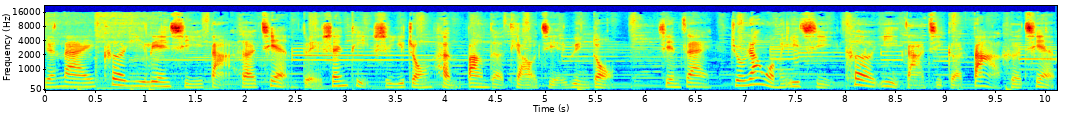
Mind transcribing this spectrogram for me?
原来刻意练习打呵欠对身体是一种很棒的调节运动。现在就让我们一起刻意打几个大呵欠，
